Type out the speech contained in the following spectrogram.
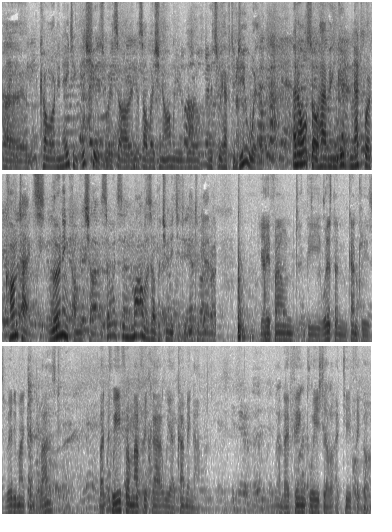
uh, coordinating issues which are in the Salvation Army world, which we have to deal with, and also having good network contacts, learning from each other. So it's a marvelous opportunity to get together. Yeah, I found the Western countries very much advanced, but we from Africa, we are coming up. And I think we shall achieve the goal.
